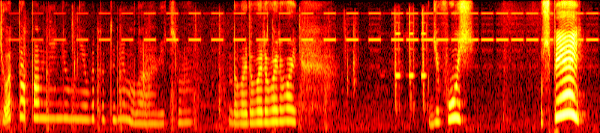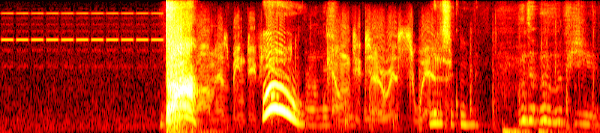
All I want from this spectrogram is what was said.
Чё-то, по мнению, мне вот это не нравится. Давай, давай, давай, давай. Диффуз! Успей! Да! Уу! Миллисекунды.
